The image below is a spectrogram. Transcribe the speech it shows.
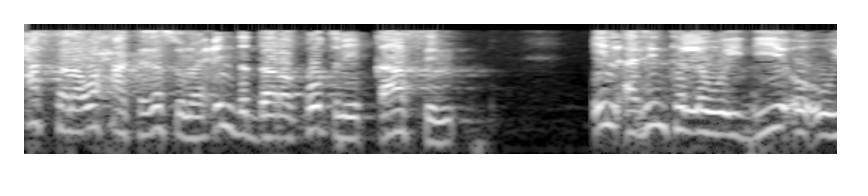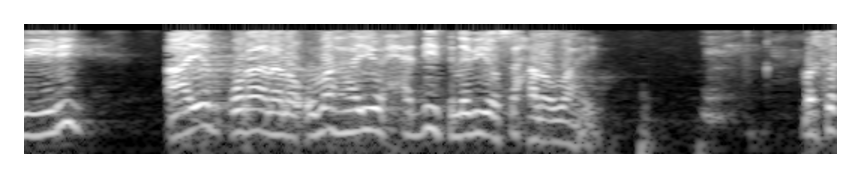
xasana waxaa kaga sugan cinda daraqutni qaasim in arrinta la weydiiyey oo uu yidhi aayad qur'aanana uma hayo xadiid nebiyo saxana uma hayo. Marka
